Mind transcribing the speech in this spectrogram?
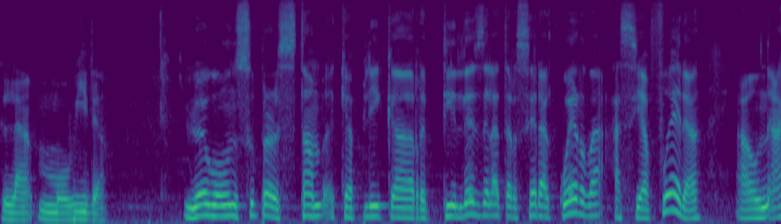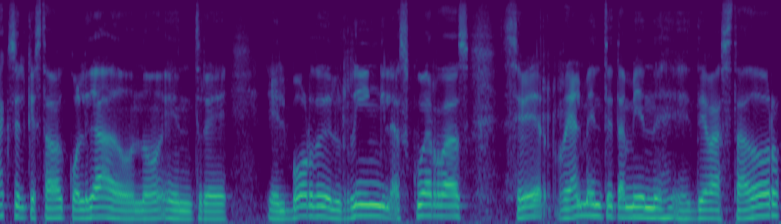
la movida. Luego un super stump que aplica reptil desde la tercera cuerda hacia afuera a un axel que estaba colgado ¿no? entre el borde del ring y las cuerdas. Se ve realmente también eh, devastador.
